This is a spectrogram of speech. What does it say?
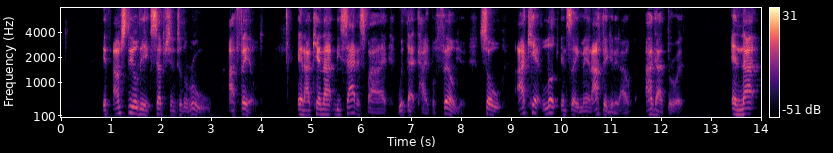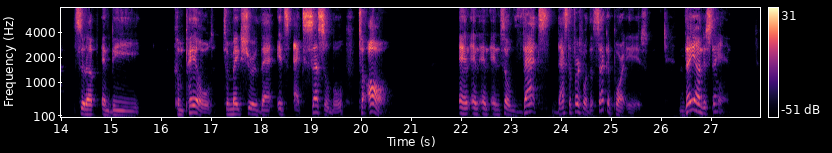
If I'm still the exception to the rule, I failed. And I cannot be satisfied with that type of failure. So I can't look and say, man, I figured it out. I got through it. And not sit up and be compelled to make sure that it's accessible to all. And and and and so that's that's the first part. The second part is they understand.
